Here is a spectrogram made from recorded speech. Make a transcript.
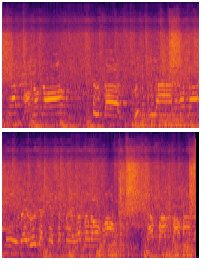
ธวาทิตครับของน้องๆอุดรวิทยานะครับนะนี่ไม่รู้จักเจ็ดจากเหนื่อยครับน้องๆของเราครับความสามารถ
